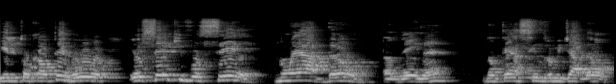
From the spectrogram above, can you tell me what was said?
e ele tocar o terror. Eu sei que você não é Adão também, né? Não tem a síndrome de Adão.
